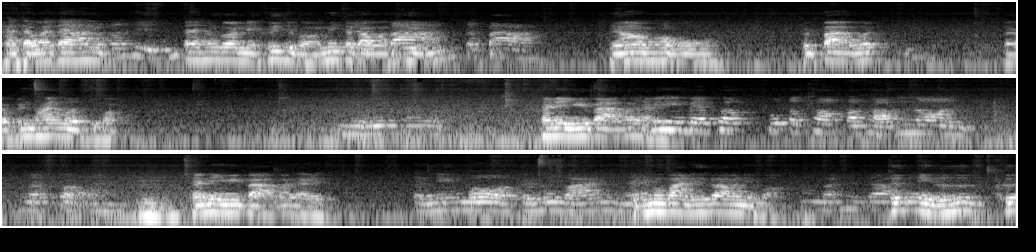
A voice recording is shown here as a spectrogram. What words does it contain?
หาแต่ว่าแต่ปลาทั้งมันก็ถิ่นแต่ทั้งเงินเนี่ยคือจะบอกว่ามีแต่ปลาวันทิ้งแต่ปลาเนาะพอผมเป็นปลาเวิร์ดแล้วก็เป็นทางเงินอยู่ปะมีทั้งหมดท่านี้มีปลาก็ใช่มีแบบพวกพวกกระทองกระท้อมนอน แล้วก็อืมท่านี้มีปลาก็ใช่แต่เลี้ยงบ่อเป็นหมู่บ้านนะเป็นหมู่บ้านที่เราเนี่ยบอกหมู่บ้านที่เจ้าทึกนี่ก็คือคือ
